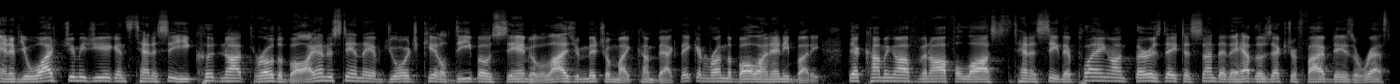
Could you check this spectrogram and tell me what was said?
And if you watch Jimmy G against Tennessee, he could not throw the ball. I understand they have George Kittle, Deebo Samuel, Elijah Mitchell might come back. They can run the ball on anybody. They're coming off of an awful loss to Tennessee. They're playing on Thursday to Sunday. They have those extra five days of rest.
